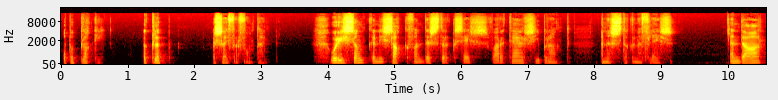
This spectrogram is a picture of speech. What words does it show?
op 'n plakkie, 'n klip, 'n syferfontein. Oor die sink in die sak van distrik 6 waar 'n kersie brand in 'n stukkende fles. En daar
